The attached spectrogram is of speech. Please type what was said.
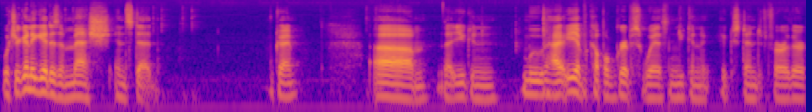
what you're going to get is a mesh instead. Okay, um, that you can move. You have a couple grips with, and you can extend it further.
